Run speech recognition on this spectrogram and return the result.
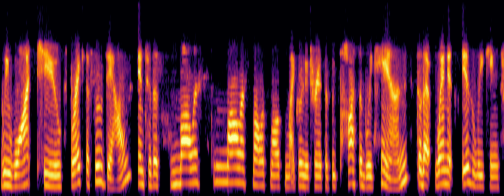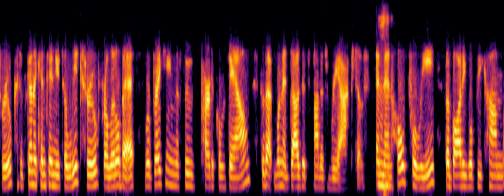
we want to break the food down into the smallest smallest, smallest, smallest micronutrients as we possibly can so that when it is leaking through, because it's going to continue to leak through for a little bit, we're breaking the food particles down so that when it does, it's not as reactive. And mm-hmm. then hopefully the body will become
